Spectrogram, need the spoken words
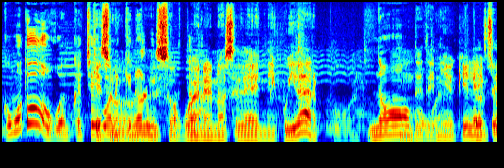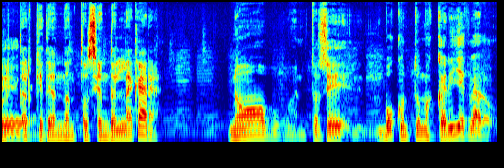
como todos, weón, ¿cachai? Que Weón, esos, que no les esos weones no se deben ni cuidar, pues, weón. No, Un pues, detenido weón. que le importar que te andan tosiendo en la cara. No, pues, weón. Entonces, vos con tu mascarilla, claro.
